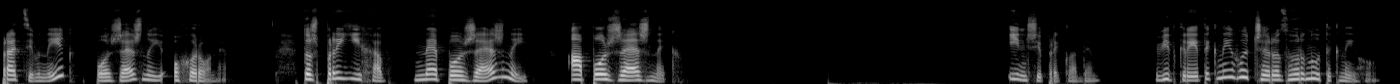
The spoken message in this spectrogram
Працівник пожежної охорони. Тож приїхав не пожежний, а пожежник. Інші приклади. Відкрити книгу чи розгорнути книгу.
